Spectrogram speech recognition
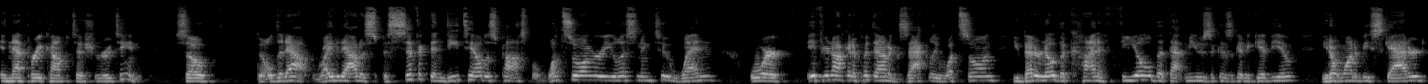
in that pre-competition routine. So build it out, write it out as specific and detailed as possible. What song are you listening to? When? Or if you're not going to put down exactly what song, you better know the kind of feel that that music is going to give you. You don't want to be scattered.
